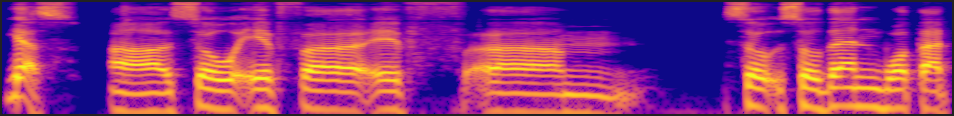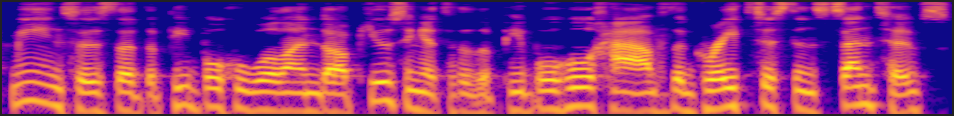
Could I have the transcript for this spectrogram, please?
Yes. Uh, so if uh, if um, so so then what that means is that the people who will end up using it are the people who have the greatest incentives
